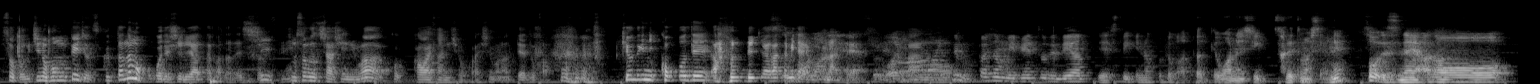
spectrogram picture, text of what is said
そうかうちのホームページを作ったのもここで知り合った方ですしそうですね。もうそれこそ写真はこ河合さんに紹介してもらってとか。基本的にここであの出来上がったみたいなものなんで。すごい。あのでも深井さんもイベントで出会って素敵なことがあったってお話しされてましたよね。そうですね、あのー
